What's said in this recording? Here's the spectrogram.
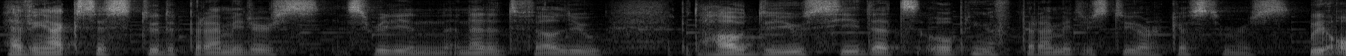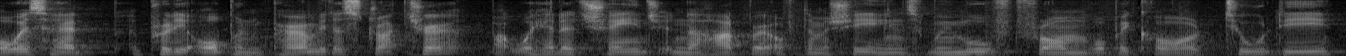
having access to the parameters is really an, an, added value. But how do you see that opening of parameters to your customers? We always had a pretty open parameter structure, but we had a change in the hardware of the machines. We moved from what we call 2D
